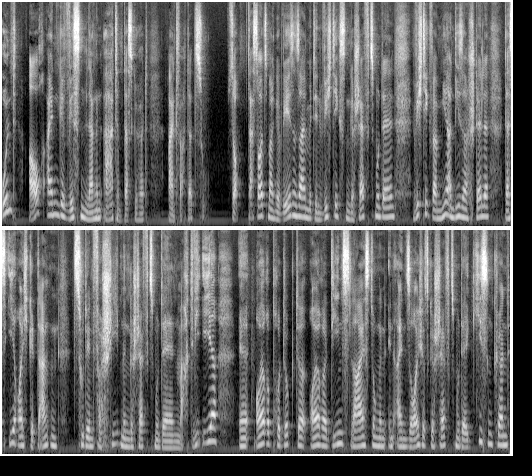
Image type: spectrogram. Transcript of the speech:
und auch einen gewissen langen Atem. Das gehört einfach dazu. So, das soll es mal gewesen sein mit den wichtigsten Geschäftsmodellen. Wichtig war mir an dieser Stelle, dass ihr euch Gedanken zu den verschiedenen Geschäftsmodellen macht, wie ihr äh, eure Produkte, eure Dienstleistungen in ein solches Geschäftsmodell gießen könnt,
